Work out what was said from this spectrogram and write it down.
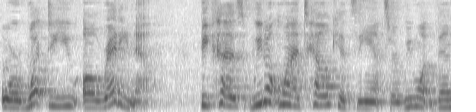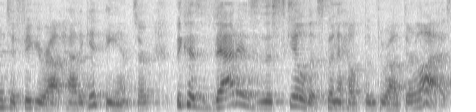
Or what do you already know? Because we don't want to tell kids the answer. We want them to figure out how to get the answer because that is the skill that's going to help them throughout their lives.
